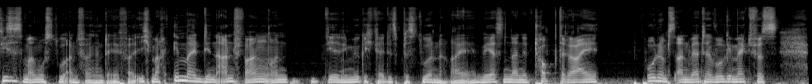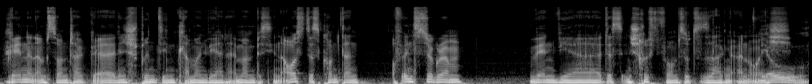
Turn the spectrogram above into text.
dieses Mal musst du anfangen, Dave, weil ich mache immer den Anfang und dir die Möglichkeit, jetzt bist du an der Reihe. Wer sind deine Top 3 Podiumsanwärter? Wohlgemerkt fürs Rennen am Sonntag. Äh, den Sprint, den klammern wir da immer ein bisschen aus. Das kommt dann auf Instagram, wenn wir das in Schriftform sozusagen an euch Yo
